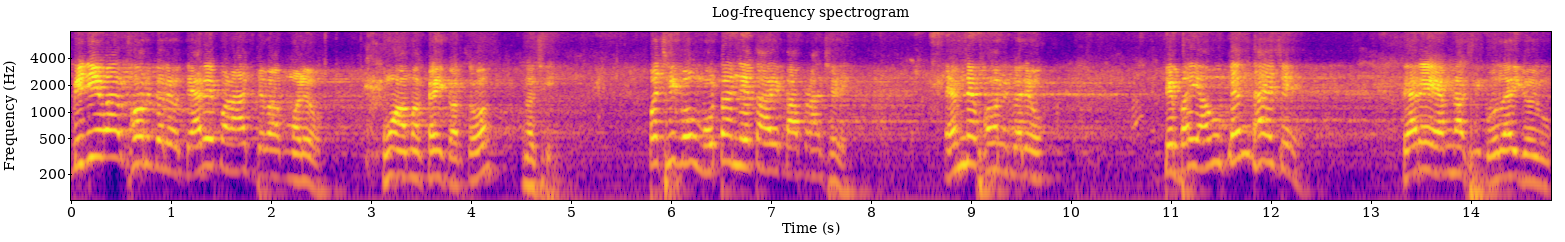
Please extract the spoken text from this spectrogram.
બીજી વાર ફોન કર્યો, ત્યારે પણ આ જવાબ મળ્યો. હું આમાં કંઈ કરતો નથી. પછી બહુ મોટા નેતા એક આપણા છે. એમને ફોન કર્યો કે ભાઈ, આવું કેમ થાય છે? ત્યારે એમનાથી બોલાઈ ગયું.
